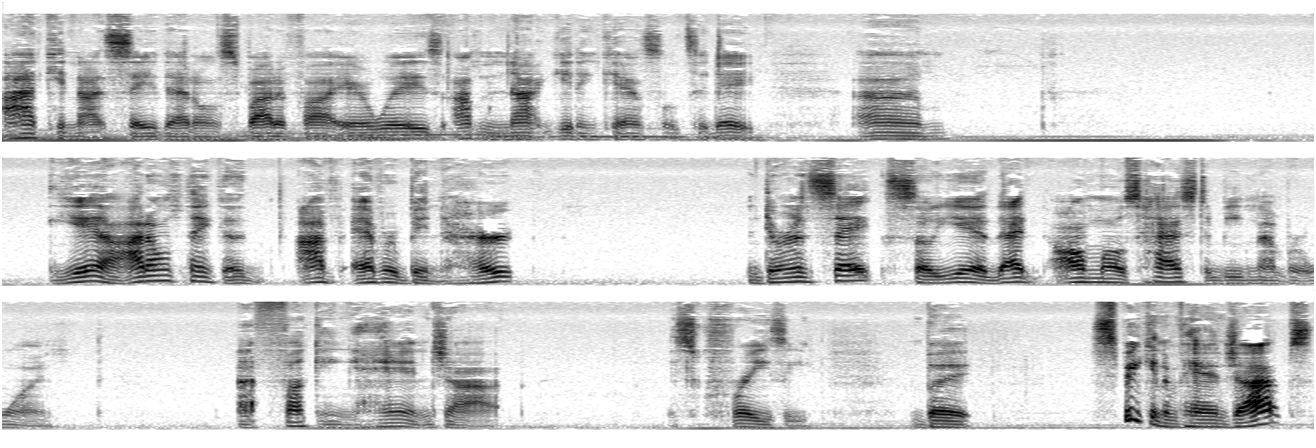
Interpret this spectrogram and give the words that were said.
I cannot say that on Spotify Airways. I'm not getting canceled today. Um, yeah, I don't think I've ever been hurt during sex. So, yeah, that almost has to be number one. A fucking hand job. It's crazy. But speaking of hand jobs,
